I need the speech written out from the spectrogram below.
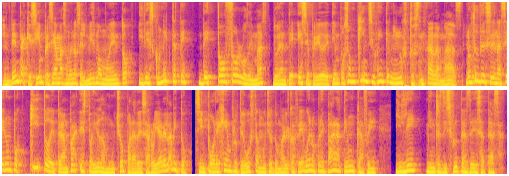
Intenta que siempre sea más o menos el mismo momento y desconéctate de todo lo demás durante ese periodo de tiempo. Son 15 o 20 minutos nada más. No dudes en hacer un poquito de trampa, esto ayuda mucho para desarrollar el hábito. Si por ejemplo te gusta mucho tomar el café, bueno, prepárate un café y lee mientras disfrutas de esa taza.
